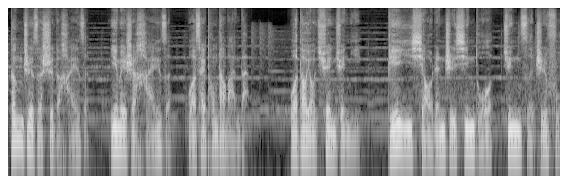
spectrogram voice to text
登智子是个孩子，因为是孩子，我才同他玩的。我倒要劝劝你。别以小人之心夺君子之腹，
